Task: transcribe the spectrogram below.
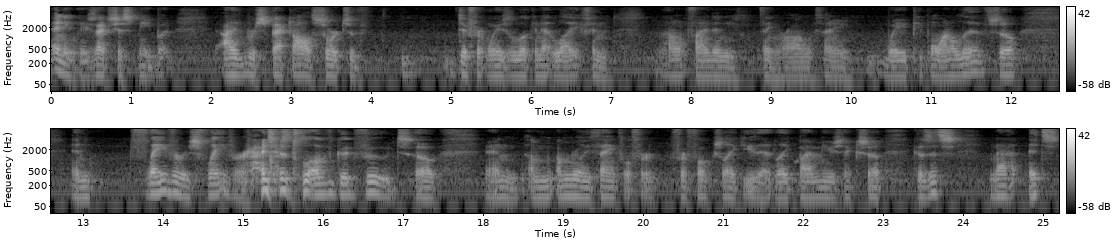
anyways, that's just me. But I respect all sorts of different ways of looking at life, and I don't find anything wrong with any way people want to live. So, and flavor is flavor. I just love good food. So, and I'm I'm really thankful for for folks like you that like my music. So, because it's not it's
